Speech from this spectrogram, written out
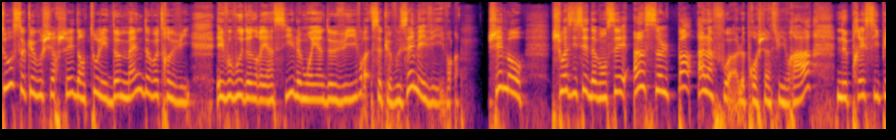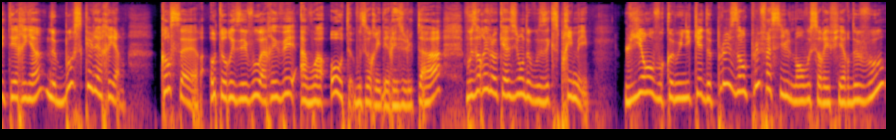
tout ce que vous cherchez dans tous les domaines de votre vie et vous vous donnerez ainsi le moyen de vivre ce que vous aimez vivre. Gémeaux, choisissez d'avancer un seul pas à la fois. Le prochain suivra. Ne précipitez rien, ne bousculez rien. Cancer, autorisez-vous à rêver à voix haute. Vous aurez des résultats. Vous aurez l'occasion de vous exprimer. Lion, vous communiquez de plus en plus facilement, vous serez fier de vous.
